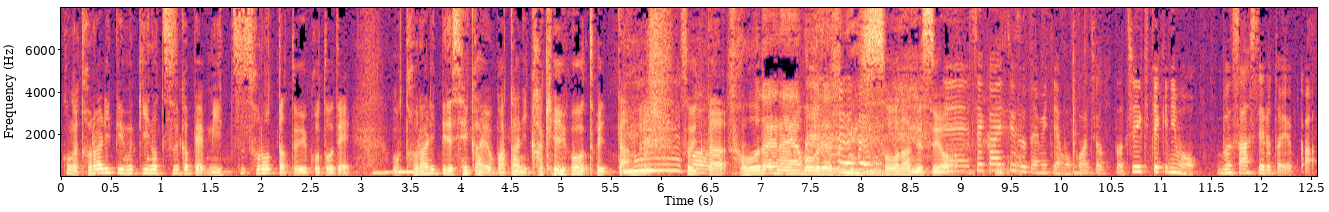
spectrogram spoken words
今回トラリピ向きの通貨ペア3つ揃ったということで、うん、もうトラリピで世界を股にかけようといった、そういった壮大な野望ですね。そうなんですよ、世界地図で見てもこうちょっと地域的にも分散してるというか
